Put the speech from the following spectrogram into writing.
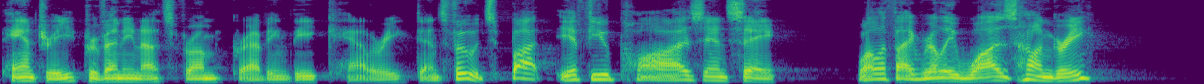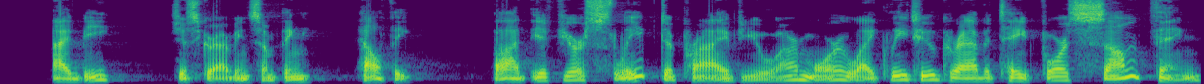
pantry, preventing us from grabbing the calorie dense foods. But if you pause and say, well, if I really was hungry, I'd be just grabbing something healthy. But if you're sleep deprived, you are more likely to gravitate for something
